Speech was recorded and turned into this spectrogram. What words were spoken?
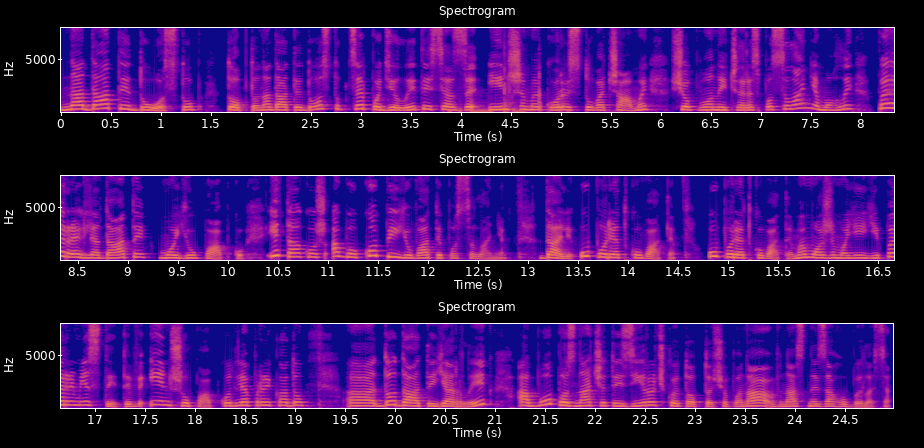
надати доступ, тобто надати доступ це поділитися з іншими користувачами, щоб вони через посилання могли переглядати мою папку. І також або копіювати посилання. Далі упорядкувати. Упорядкувати ми можемо її перемістити в іншу папку, для прикладу, е, додати ярлик або позначити зірочкою, тобто, щоб вона в нас не загубилася.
